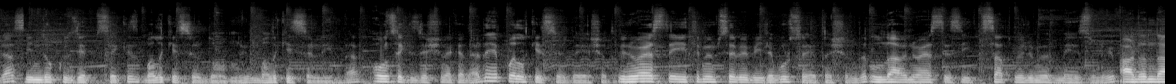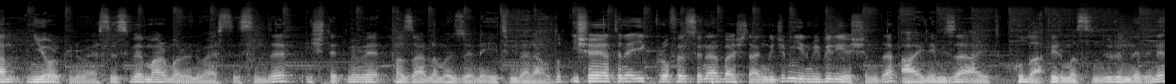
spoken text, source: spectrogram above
biraz. 1978 Balıkesir doğumluyum. Balıkesirliyim ben. 18 yaşına kadar da hep Balıkesir'de yaşadım. Üniversite eğitimim sebebiyle Bursa'ya taşındım. Uludağ Üniversitesi İktisat Bölümü mezunuyum. Ardından New York Üniversitesi ve Marmara Üniversitesi'nde işletme ve pazarlama üzerine eğitimler aldım. İş hayatına ilk profesyonel başlangıcım 21 yaşında. Ailemize ait Kula firmasının ürünlerini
